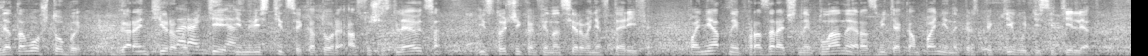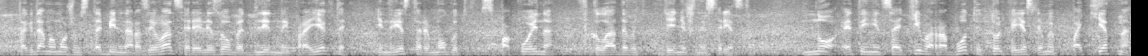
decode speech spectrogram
для того, чтобы гарантировать Гарантия. те инвестиции, которые осуществляются источником финансирования в тарифе. Понятные, прозрачные планы развития компании на перспективу 10 лет. Тогда мы можем стабильно развиваться, реализовывать длинные проекты. Инвесторы могут спокойно вкладывать денежные средства. Но эта инициатива работает только если мы пакетно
